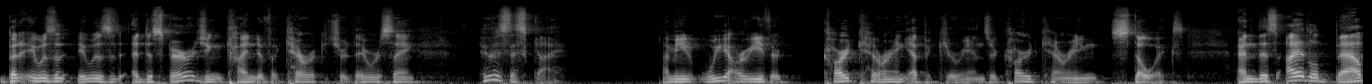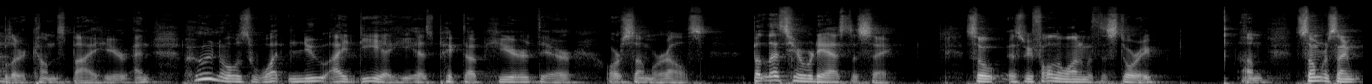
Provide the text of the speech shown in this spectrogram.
But it was a, it was a disparaging kind of a caricature. They were saying, "Who is this guy?" I mean, we are either card-carrying Epicureans or card-carrying Stoics, and this idle babbler comes by here, and who knows what new idea he has picked up here, there, or somewhere else. But let's hear what he has to say. So, as we follow on with the story, um, some were saying,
